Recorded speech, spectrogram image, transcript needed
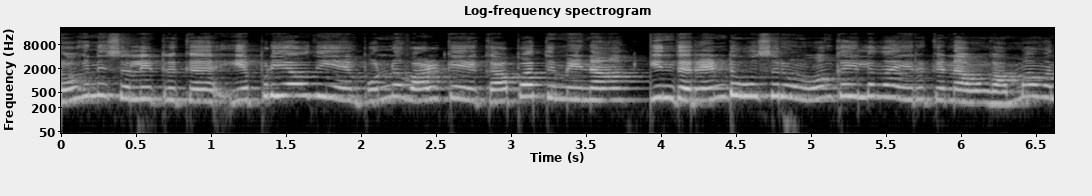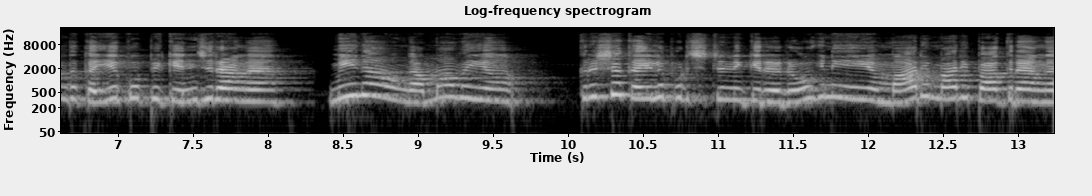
ரோகிணி சொல்லிட்டு இருக்க எப்படியாவது என் பொண்ணு வாழ்க்கையை காப்பாத்து மீனா. இந்த ரெண்டு உசுரும் உன் கையில தான் இருக்குன்னு அவங்க அம்மா வந்து கையை கூப்பி கெஞ்சுறாங்க. மீனா அவங்க அம்மாவையும் கிருஷ கையில பிடிச்சிட்டு நிக்கிற ரோகிணியையும் மாறி மாறி பாக்குறாங்க.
